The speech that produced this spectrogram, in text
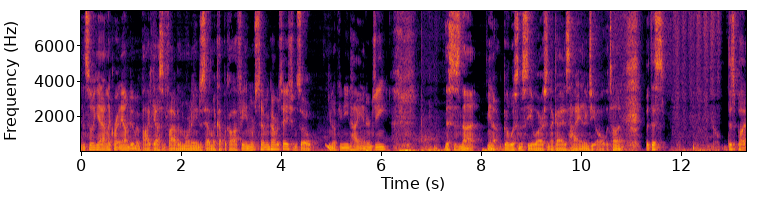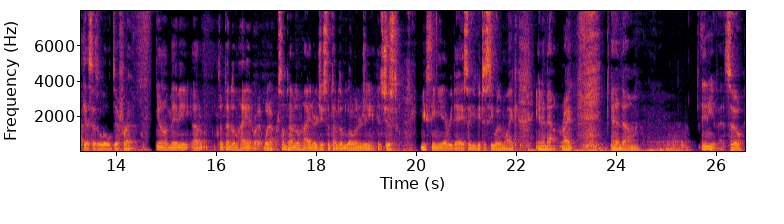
and so yeah like right now i'm doing my podcast at five in the morning and just having my cup of coffee and we're just having a conversation so you know if you need high energy this is not you know go listen to steve larsen that guy has high energy all the time but this this podcast is a little different you know, maybe I don't know. Sometimes I'm high, whatever. Sometimes I'm high energy. Sometimes I'm low energy. It's just you see me every day, so you get to see what I'm like in and out, right? And um, any event. So,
